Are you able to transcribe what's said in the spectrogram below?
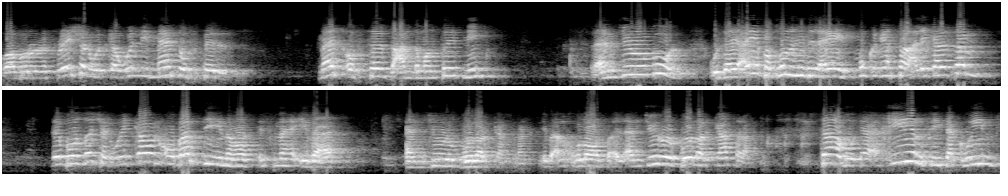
proliferation وتكون لي mass of cells mass of cells عند منطقة مين؟ ال anterior pole وزي أي pathology في العين. ممكن يحصل عليه calcium deposition ويتكون opacity هنا اهو اسمها إيه بقى؟ anterior polar cataract يبقى الخلاصة. ال anterior polar cataract سببه تأخير في تكوين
